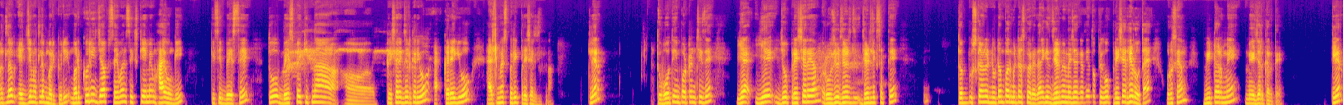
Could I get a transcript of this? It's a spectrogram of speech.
मतलब एच जी मतलब मर्क्यूरी। मर्क्यूरी जब seven sixty M M high होंगी किसी बेस से तो बेस पे कितना प्रेशर एग्जर्ट करी वो करेगी वो एटमोस्फेरिक प्रेशर जितना। क्लियर? तो बहुत ही इंपॉर्टेंट चीज़ है। ये ये जो प्रेशर है हम रोजी जेड जेड लिख सकते हैं। तब उसका unit newton per metre square रहता है, लेकिन जेड में मेजर करते हैं तो वो प्रेशर हेड होता है और उसे हम मीटर में मेजर करते हैं। क्लियर?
